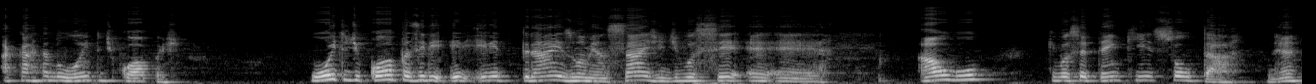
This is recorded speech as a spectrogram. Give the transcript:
a carta do oito de copas. O oito de copas ele, ele, ele traz uma mensagem de você é, é, algo que você tem que soltar, né?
